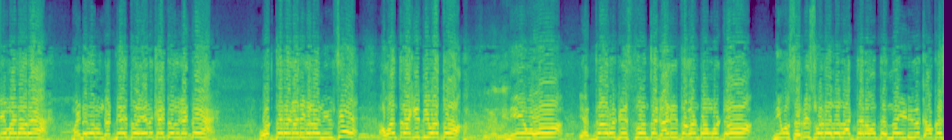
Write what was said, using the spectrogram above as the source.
ಭೀಮಣ್ಣವ್ರೆ ಮಂಡ್ಯದಲ್ಲಿ ಒಂದು ಘಟನೆ ಆಯ್ತು. ಏನಕ್ಕೆ ಆಯ್ತು ಅದು ಘಟನೆ? ಹೋಗ್ತಾರೆ ಗಾಡಿಗಳನ್ನ ನಿಲ್ಸಿ. ಅವಂತರಾಗಿದ್ದು ಇವತ್ತು. ನೀವು ಎದ್ದಾರೋಗ್ಯಸ್ತು ಅಂತ ಗಾಡಿ ತಗೊಂಡ್ ಬಂದ್ಬಿಟ್ಟು ನೀವು ಸರ್ವಿಸ್ ರೋಡಲ್ಲಿ ಆಗ್ತಾ ಅಂತನ್ನ ಹಿಡಿದಕ್ಕೆ ಅವಕಾಶ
